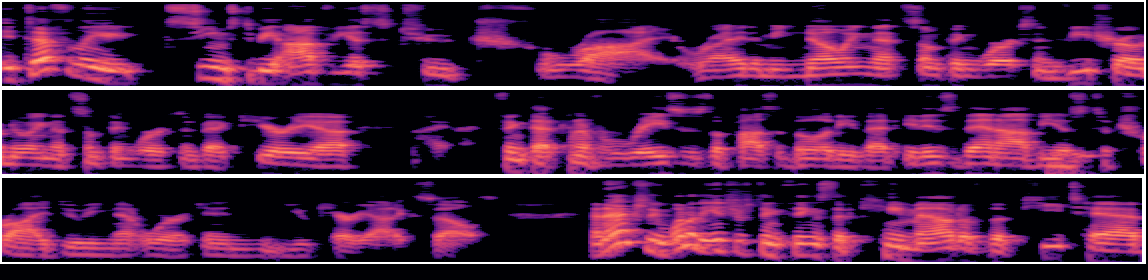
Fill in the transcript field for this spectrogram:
It definitely seems to be obvious to try, right? I mean, knowing that something works in vitro, knowing that something works in bacteria, I think that kind of raises the possibility that it is then obvious to try doing that work in eukaryotic cells. And actually, one of the interesting things that came out of the PTAB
